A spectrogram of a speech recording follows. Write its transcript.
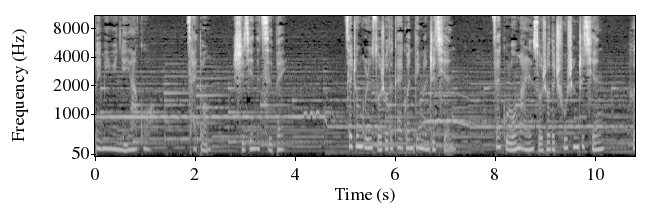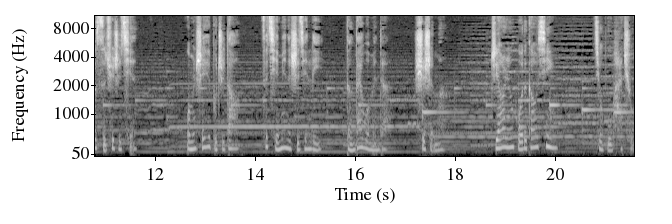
被命运碾压过，才懂时间的慈悲。在中国人所说的盖棺定论之前，在古罗马人所说的出生之前和死去之前。我们谁也不知道，在前面的时间里，等待我们的是什么。只要人活得高兴，就不怕穷。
